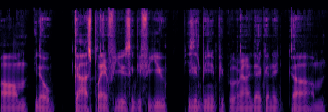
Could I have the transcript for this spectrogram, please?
um, you know, God's plan for you is gonna be for you. He's gonna be in people around that are gonna um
